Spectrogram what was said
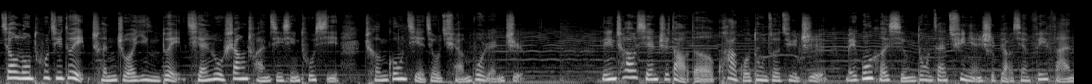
蛟龙突击队沉着应对，潜入商船进行突袭，成功解救全部人质。林超贤执导的跨国动作巨制《湄公河行动》在去年是表现非凡，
